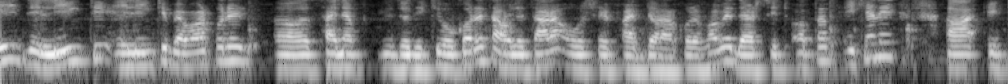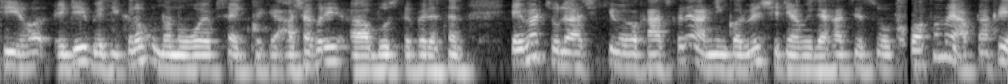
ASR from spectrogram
এই যে লিঙ্কটি, এই লিঙ্কটি ব্যবহার করে সাইন আপ যদি কেউ করে, তাহলে তারা অবশ্যই ফাইভ ডলার করে পাবে। দ্যাটস ইট অর্থাৎ এখানে একটি এটি ব্যতিক্রম অন্যান্য ওয়েবসাইট থেকে। আশা করি বুঝতে পেরেছেন। এবার চলে আসি কীভাবে কাজ করে আর্নিং করবে সেটি আমি দেখাচ্ছি। সো প্রথমে আপনাকে,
